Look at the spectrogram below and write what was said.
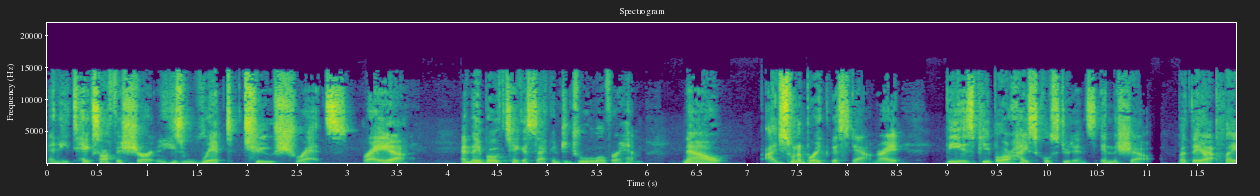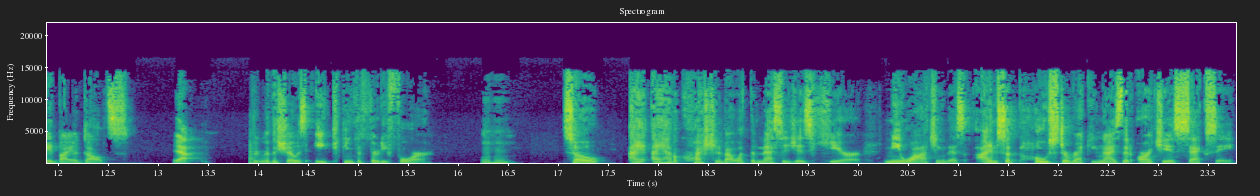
and he takes off his shirt and he's ripped to shreds, right? Yeah. And they both take a second to drool over him. Now, I just want to break this down, right? These people are high school students in the show, but they Yeah. are played by adults. Yeah. Think the show is 18 to 34. hmm So I, I have a question about what the message is here. Me watching this, I'm supposed to recognize that Archie is sexy,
